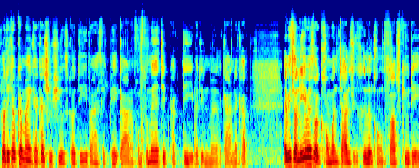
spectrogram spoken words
สวัสดีครับกับไมค์ครับก็ Chill Chill Security by เซกเพกาผมสุเมธ จิตภักดีบดินทร์เหมือนกันนะครับ episode นี้เป็นส่วนของวันจันทร์ซึ่งก็คือเรื่องของ soft skill day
